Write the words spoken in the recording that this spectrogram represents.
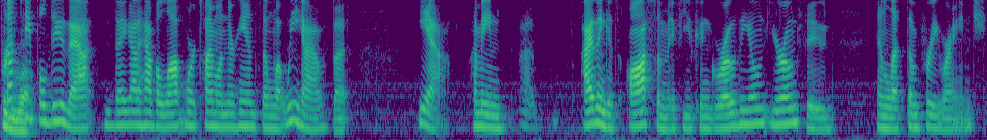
pretty Some well. people do that. They got to have a lot more time on their hands than what we have, but yeah. I mean, I think it's awesome if you can grow the own, your own food and let them free range.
